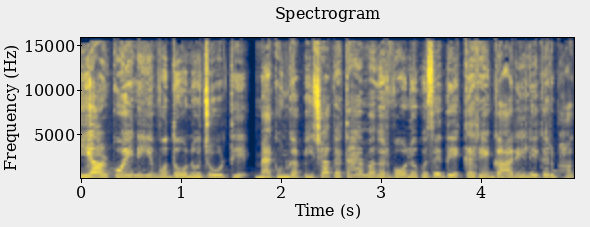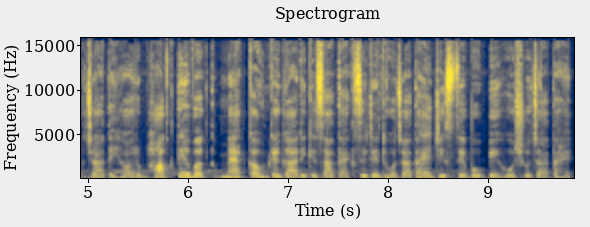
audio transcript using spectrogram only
ये और कोई नहीं, वो दोनों चोर थे। मैक उनका पीछा करता है, मगर वो लोग उसे देखकर ये गाड़ी लेकर भाग जाते हैं और भागते वक्त मैक का उनके गाड़ी के साथ एक्सीडेंट हो जाता है, जिससे वो बेहोश हो जाता है।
